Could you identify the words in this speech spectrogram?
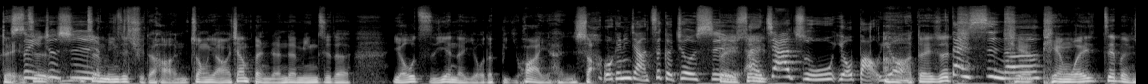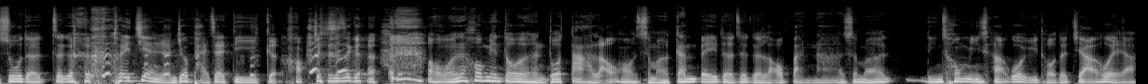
对，所以就是这名字取得好很重要。像本人的名字的游子燕的游的笔画也很少。我跟你讲，这个就是呃家族有保佑。对，所以但是呢，田为这本书的这个推荐人就排在第一个 哈，就是这个哦，我那后面都有很多大佬哦，什么干杯的这个老板呐，什么林聪明茶过鱼头的佳慧啊，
